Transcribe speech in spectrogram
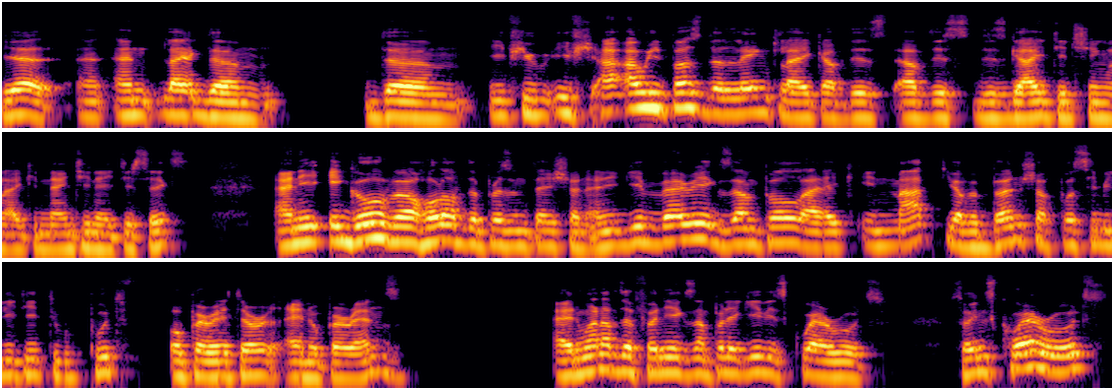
Yeah, and, and like the um, the um, if you if you, I, I will post the link like of this of this this guy teaching like in 1986 and he, he go over all of the presentation and he give very example like in math you have a bunch of possibility to put operator and operands and one of the funny example he give is square roots so in square roots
